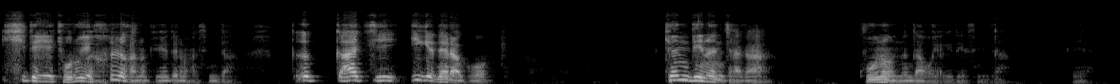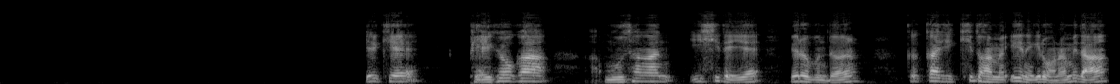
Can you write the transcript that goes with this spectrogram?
시대의 조류에 흘러가는 교회들이 많습니다. 끝까지 이겨내라고 견디는 자가 구원을 얻는다고 이야기되어 있습니다. 예. 이렇게 배교가 무상한 이 시대에 여러분들 끝까지 기도하며 이겨내기를 원합니다.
